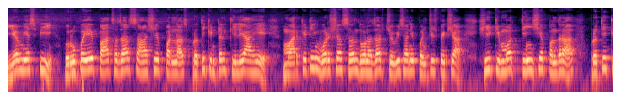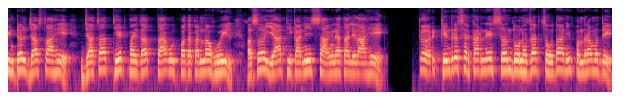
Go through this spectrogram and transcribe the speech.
एम एस पी रुपये पाच हजार सहाशे पन्नास प्रति क्विंटल केले आहे. मार्केटिंग वर्ष सन दोन हजार चोवीस आणि पंचवीसपेक्षा ही किंमत तीनशे पंधरा प्रति क्विंटल जास्त आहे ज्याचा थेट फायदा ताग उत्पादकांना होईल असं या ठिकाणी सांगण्यात आलेलं आहे. तर केंद्र सरकारने सन दोन हजार चौदा आणि पंधरामध्ये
